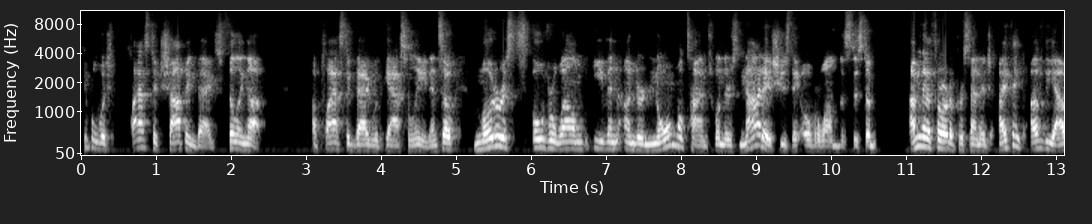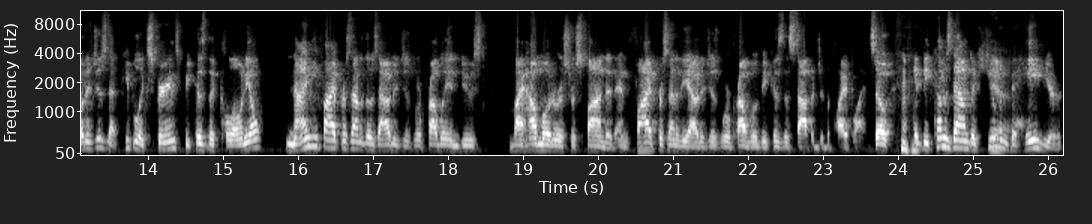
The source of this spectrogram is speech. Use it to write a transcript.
People with plastic shopping bags filling up a plastic bag with gasoline. And so motorists overwhelmed even under normal times when there's not issues, they overwhelm the system. I'm going to throw out a percentage. I think of the outages that people experienced because the colonial, 95% of those outages were probably induced by how motorists responded, and 5% of the outages were probably because of the stoppage of the pipeline. So it becomes down to human yeah. behavior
